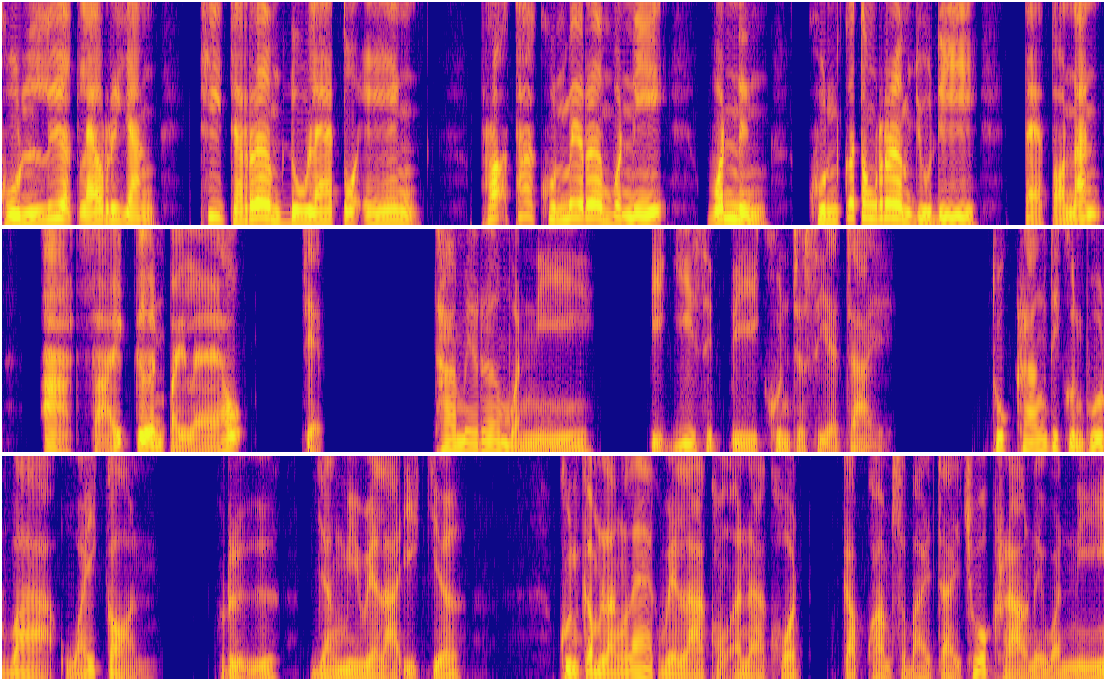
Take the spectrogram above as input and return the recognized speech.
คุณเลือกแล้วหรือยังที่จะเริ่มดูแลตัวเอง เพราะถ้าคุณไม่เริ่มวันนี้ วันหนึ่ง คุณก็ต้องเริ่มอยู่ดี แต่ตอนนั้นอาจสายเกินไปแล้ว 7. ถ้าไม่เริ่มวันนี้ อีก 20 ปีคุณจะเสียใจ ทุกครั้งที่คุณพูดว่าไว้ก่อน หรือยังมีเวลาอีกเยอะ คุณกำลังแลกเวลาของอนาคต กับความสบายใจชั่วคราวในวันนี้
